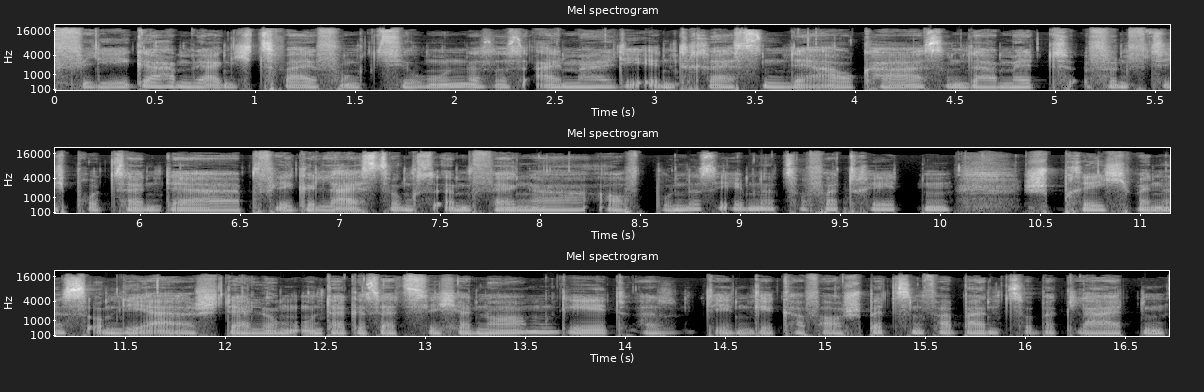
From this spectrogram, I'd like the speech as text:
Pflege haben wir eigentlich zwei Funktionen. Das ist einmal die Interessen der AOKs und damit 50 Prozent der Pflegeleistungsempfänger auf Bundesebene zu vertreten. Sprich, wenn es um die Erstellung untergesetzlicher Normen geht, also den GKV-Spitzenverband zu begleiten,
